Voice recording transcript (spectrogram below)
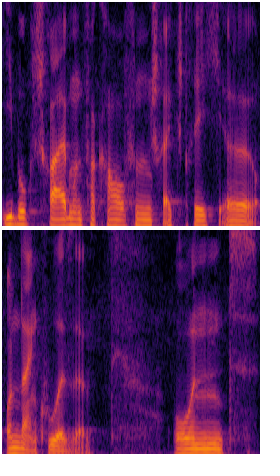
E-Books schreiben und verkaufen, Schrägstrich äh, Online-Kurse. Und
